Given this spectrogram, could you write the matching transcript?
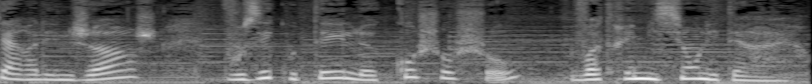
Caroline Georges, vous écoutez le Cochocho, votre émission littéraire.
